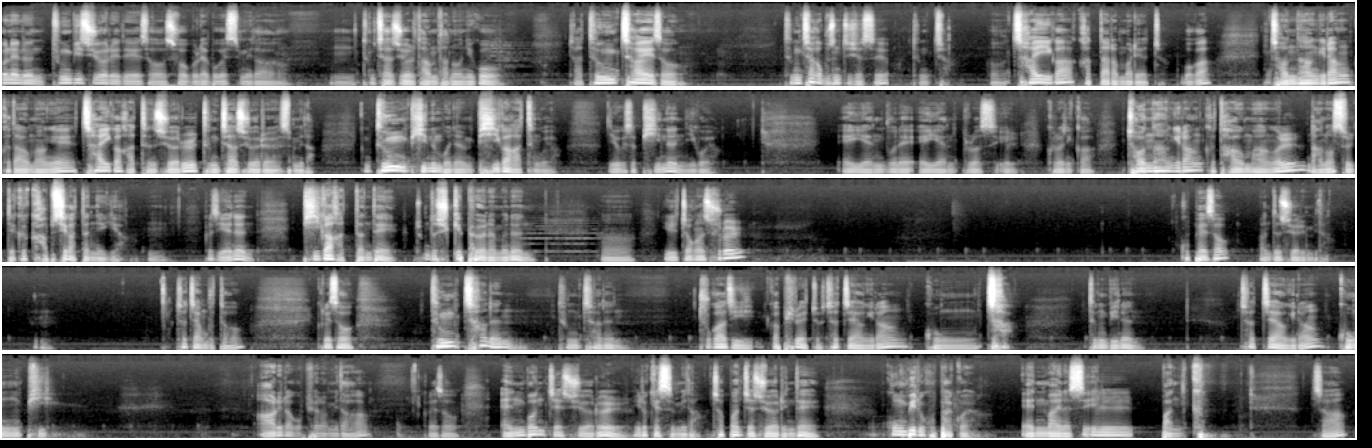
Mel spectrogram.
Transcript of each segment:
이번에는 등비 수열에 대해서 수업을 해보겠습니다. 음, 등차 수열 다음 단원이고 자 등차에서 등차가 무슨 뜻이었어요? 등차 어, 차이가 같다란 말이었죠. 뭐가 전항이랑 그 다음 항의 차이가 같은 수열을 등차 수열을 했습니다. 그럼 등 b는 뭐냐면 b가 같은 거예요. 여기서 b는 이거예요. an 분의 an 플러스 1 그러니까 전항이랑 그 다음 항을 나눴을 때 그 값이 같다는 얘기야. 음. 그래서 얘는 b가 같단데 좀 더 쉽게 표현하면은 어, 일정한 수를 곱해서 만든 수열입니다. 음. 첫째 항부터 그래서 등차는 등차는 두 가지가 필요했죠. 첫째 항이랑 공차 등비는 첫째 항이랑 공비 R이라고 표현합니다. 그래서 n 번째 수열을 이렇게 씁니다. 첫 번째 수열인데 공비를 곱할 거야. n-1만큼. 자,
